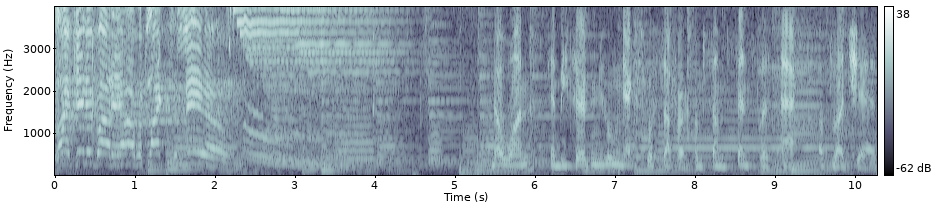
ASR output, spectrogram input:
Like anybody, I would like to live. No one can be certain who next will suffer from some senseless act of bloodshed.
